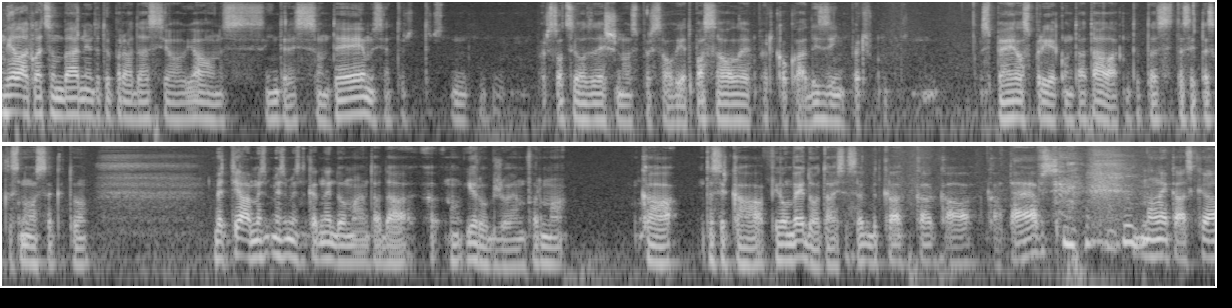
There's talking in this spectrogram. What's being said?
Lielākā vecuma bērniem tur parādās jau jaunas intereses un tēmas. Ja, tur, tur par socializēšanos, par savu vietu pasaulē, par kaut kādu izziņu, par spēles prieku un tā tālāk. Un tas, tas ir tas, kas nosaka to. Bet jā, mēs, mēs, mēs nekad nedomājam tādā nu, ierobežojuma formā. Kā, tas ir kā filmu veidotājs, saku, bet kā, kā, kā, kā tēvs. Man liekas, ka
